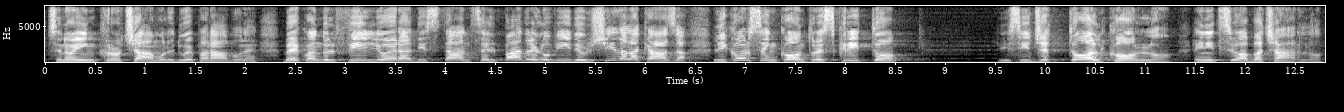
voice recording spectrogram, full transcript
Se noi incrociamo le due parabole, beh, quando il figlio era a distanza, il padre lo vide, uscì dalla casa, gli corse incontro, è scritto, gli si gettò al collo e iniziò a baciarlo.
